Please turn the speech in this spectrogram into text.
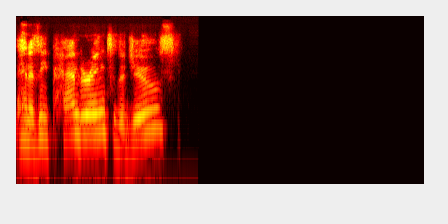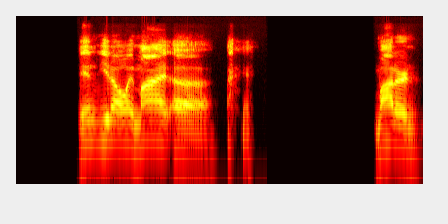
Man, is he pandering to the Jews? In you know, in my uh, modern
